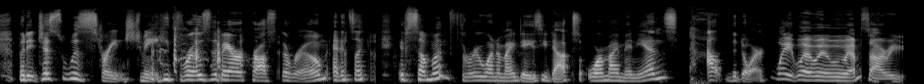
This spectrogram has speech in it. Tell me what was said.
but it just was strange to me. He throws the bear across the room. And it's like, if someone threw one of my Daisy Ducks or my minions out the door. Wait, wait, wait, wait, wait. I'm sorry.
